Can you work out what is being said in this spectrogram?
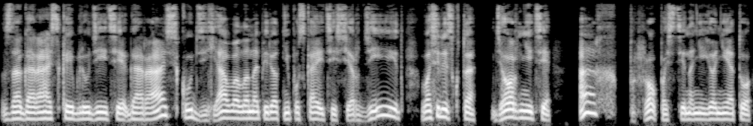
«За Гараськой блюдите, Гараську, дьявола наперед не пускайте, сердит, Василиску-то дерните. Ах, пропасти на нее нету!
